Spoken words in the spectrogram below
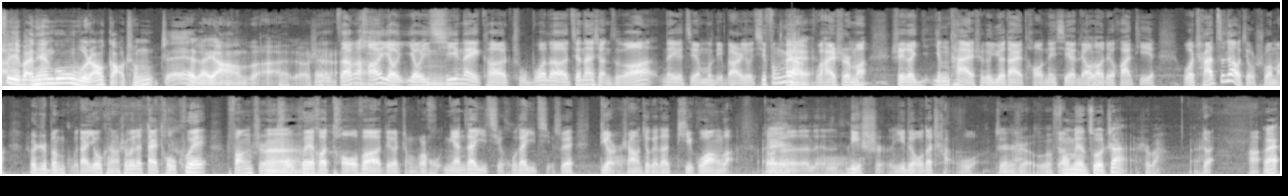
费半天功夫，然后搞成这个样子，就是。咱们好像有有一期那个主播的艰难选择那个节目里边，有期封面不还是吗？是一个英泰，是个。月带头那些聊到这个话题，我查资料就说嘛，说日本古代有可能是为了戴头盔，防止头盔和头发这个整个粘在一起糊在一起，所以顶儿上就给它剃光了，都是历史遗留的产物。真是方便作战是吧？对啊，来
